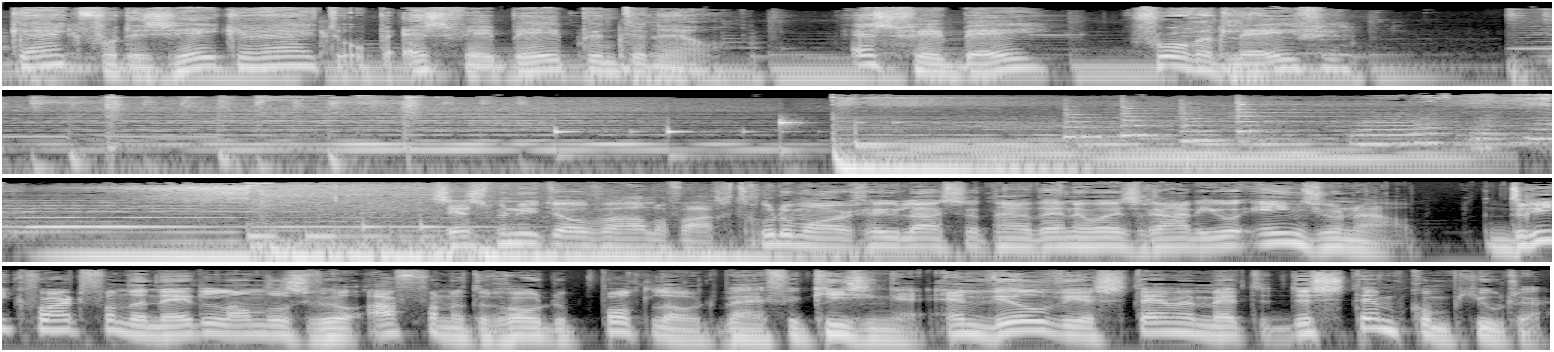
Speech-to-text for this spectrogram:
Kijk voor de zekerheid op svb.nl. SVB, voor het leven. Zes minuten over half acht. Goedemorgen, u luistert naar het NOS Radio 1-journaal. Driekwart van de Nederlanders wil af van het rode potlood bij verkiezingen... en wil weer stemmen met de stemcomputer.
